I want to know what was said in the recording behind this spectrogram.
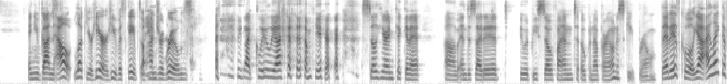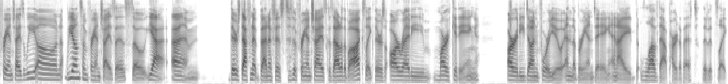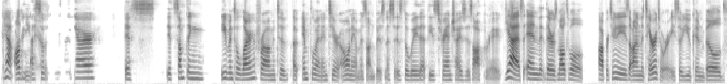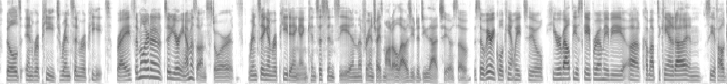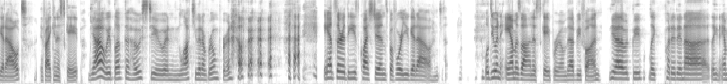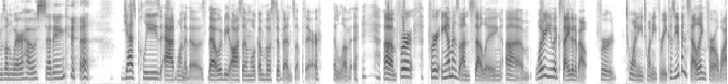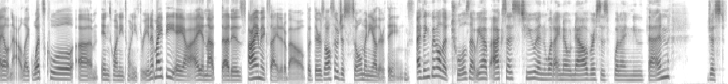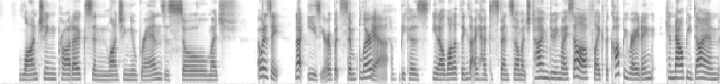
And you've gotten out. Look, you're here. You've escaped a hundred rooms. yeah, clearly I am here, still here and kicking it, um, and decided it would be so fun to open up our own escape room. That is cool. Yeah, I like the franchise. We own we own some franchises, so yeah, um, there's definite benefits to the franchise because out of the box, like there's already marketing already done for you and the branding, and I love that part of it. That it's like yeah, already so yeah, it's it's something even to learn from to uh, implement into your own Amazon business is the way that these franchises operate. Yes, and there's multiple opportunities on the territory. So you can build build and repeat rinse and repeat right? Similar to, to your amazon store it's rinsing and repeating and consistency and the franchise model allows you to do that too. So so very cool. Can't wait to hear about the escape room. Maybe uh, come up to canada and see if i'll get out if i can escape. Yeah we'd love to host you and lock you in a room for an hour. Answer these questions before you get out we'll do an Amazon escape room. That'd be fun. Yeah, that would be like put it in a like an Amazon warehouse setting. yes, please add one of those. That would be awesome. We'll come host events up there. I love it. Um, for for Amazon selling, um, what are you excited about for 2023 because you've been selling for a while now like what's cool um, in 2023 and it might be ai and that that is i'm excited about but there's also just so many other things i think with all the tools that we have access to and what i know now versus what i knew then just launching products and launching new brands is so much i wouldn't say not easier, but simpler. Yeah. Because, you know, a lot of things I had to spend so much time doing myself, like the copywriting, can now be done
